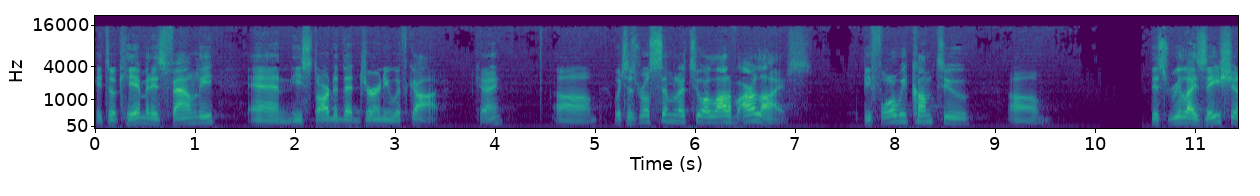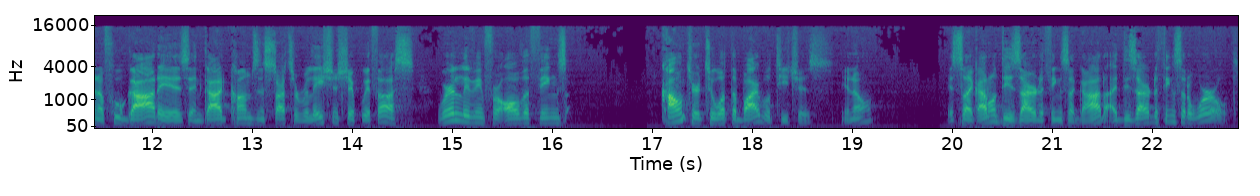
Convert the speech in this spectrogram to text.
He took him and his family, and he started that journey with God, okay? Um, which is real similar to a lot of our lives. Before we come to um, this realization of who God is, and God comes and starts a relationship with us, we're living for all the things counter to what the Bible teaches, you know? It's like, I don't desire the things of God, I desire the things of the world.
